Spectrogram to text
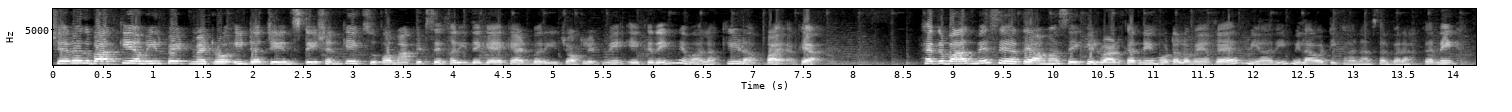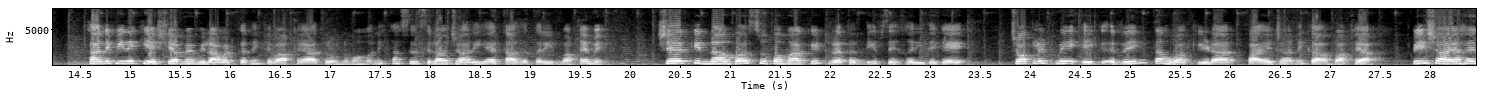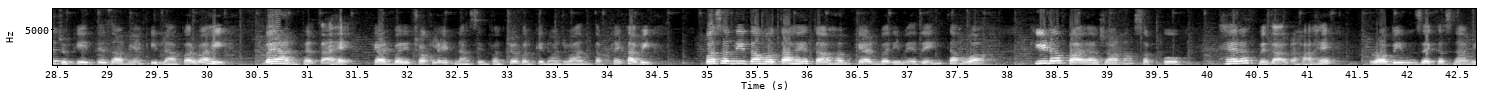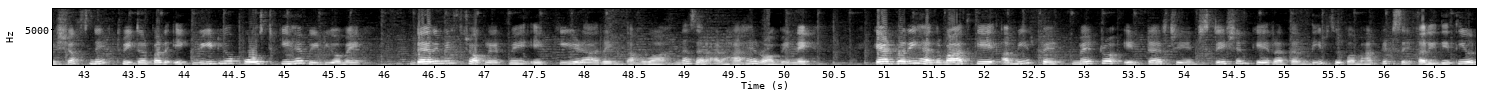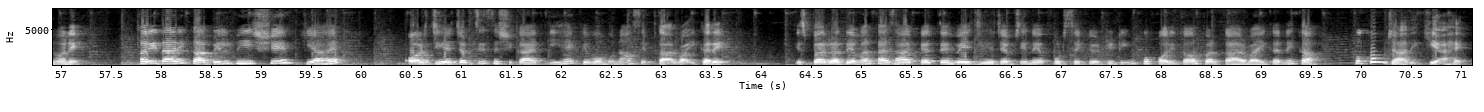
शहराबाद के Ameerpet metro interchange station के एक सुपरमार्केट से खरीदे गए कैडबरी चॉकलेट में एक रेंगने वाला कीड़ा पाया गया। हैदराबाद में सेहत आमा से खिलवाड़ करने होटलों में गैर मियारी मिलावटी खाना सरबराह करने। खाने पीने की अशिया में मिलावट करने के वाकयात रोनुमा होने का सिलसिला जारी है। ताज़ा तरीन वाक़े में शहर के नावर सुपरमार्केट रतनदीप से खरीदे गए चॉकलेट में एक रेंगता हुआ कीड़ा पाए जाने का वाकया। पेश आया है, जो कि इंतजामिया की लापरवाही बयान करता है। कैडबरी चॉकलेट न सिर्फ़ बच्चों, बल्कि नौजवान तबके का भी पसंदीदा होता है। ताहम कैडबरी में रेंगता हुआ कीड़ा पाया जाना सबको हैरत में डाल रहा है। रॉबिन जैकस नामी शख्स ने ट्विटर पर एक वीडियो पोस्ट की है। वीडियो में डेरी मिल्क चॉकलेट में एक कीड़ा रेंगता हुआ नज़र आ रहा है। रॉबिन ने कैडबरी हैदराबाद के अमीर अमीरपेट मेट्रो इंटरचेंज स्टेशन के रतनदीप सुपरमार्केट से खरीदी थी। उन्होंने खरीदारी का बिल भी शेयर किया है और जीएचएमसी से शिकायत की है कि वो मुनासिब कार्रवाई करे। इस पर रद्दमल का इजहार करते हुए जीएचएमसी ने फ़ूड सिक्योरिटी टीम को फौरी तौर पर कार्रवाई करने का हुक्म जारी किया है।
